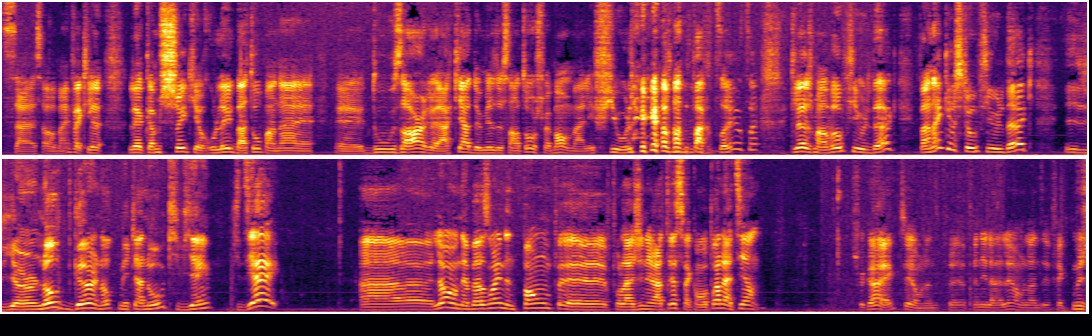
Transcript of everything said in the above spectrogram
Ça, ça va bien. Fait que là, là, comme je sais qu'il a roulé le bateau pendant euh, euh, 12 heures euh, à 4 2200 tours, je fais bon, ben, aller fueler avant de partir, là, je m'en vais au fuel dock. Pendant que je suis au fuel dock, il y a un autre gars, un autre mécano qui vient, qui dit Hey! euh, là, on a besoin d'une pompe euh, pour la génératrice, fait qu'on va prendre la tienne. Je fais correct, tu sais, on l'a dit, pre- prenez-la là, on l'a dit. Que moi, tu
